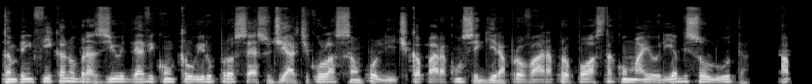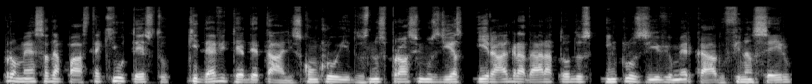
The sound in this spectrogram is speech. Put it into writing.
também fica no Brasil e deve concluir o processo de articulação política para conseguir aprovar a proposta com maioria absoluta. A promessa da pasta é que o texto, que deve ter detalhes concluídos nos próximos dias, irá agradar a todos, inclusive o mercado financeiro,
